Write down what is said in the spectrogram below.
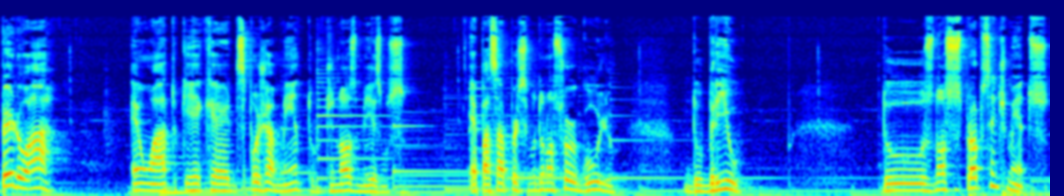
Perdoar é um ato que requer despojamento de nós mesmos. É passar por cima do nosso orgulho, do brio, dos nossos próprios sentimentos.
